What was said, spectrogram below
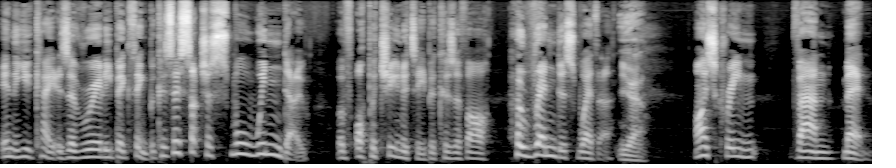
in the UK is a really big thing because there's such a small window of opportunity because of our horrendous weather. Yeah. Ice cream van men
